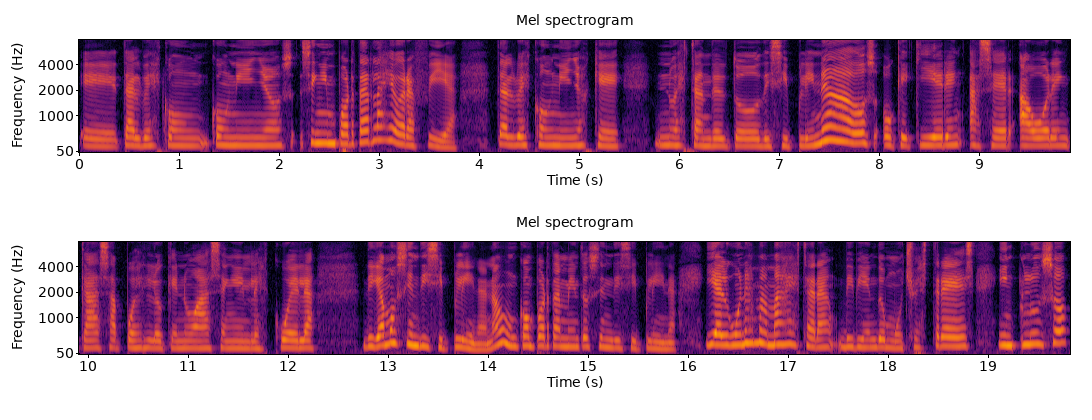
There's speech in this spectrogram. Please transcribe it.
eh, tal vez con, con, niños, sin importar la geografía, tal vez con niños que no están del todo disciplinados o que quieren hacer ahora en casa pues lo que no hacen en la escuela, digamos sin disciplina, ¿no? Un comportamiento sin disciplina. Y algunas mamás estarán viviendo mucho estrés, incluso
